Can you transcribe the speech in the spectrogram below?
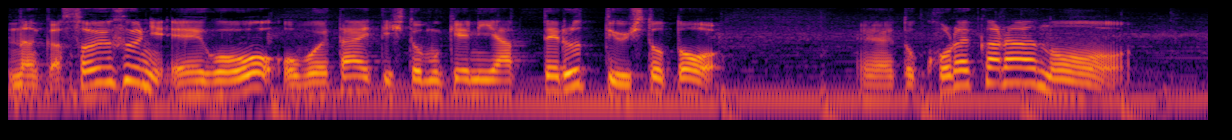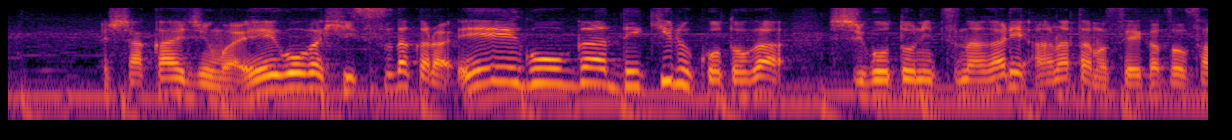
ん？なんかそういう風に英語を覚えたいって人向けにやってるっていう人と,、えー、とこれからの社会人は英語が必須だから英語ができることが仕事につながりあなたの生活を支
